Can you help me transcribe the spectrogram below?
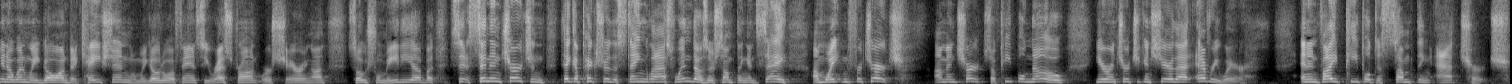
You know, when we go on vacation, when we go to a fancy restaurant, we're sharing on social media, but sit, sit, in church and take a picture of the stained glass windows or something and say, I'm waiting for church. I'm in church. So people know you're in church. You can share that everywhere and invite people to something at church.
